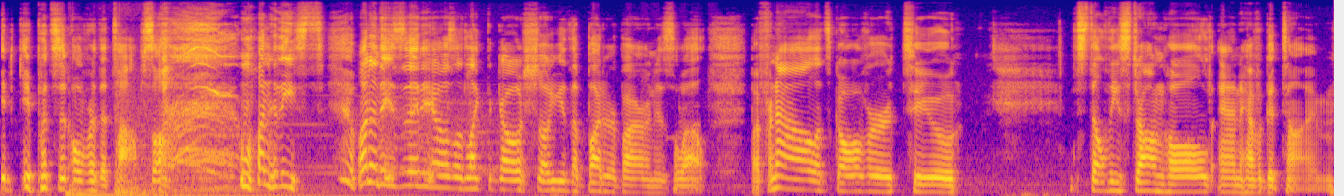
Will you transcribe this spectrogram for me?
it, it puts it over the top. So one of these one of these videos I'd like to go show you the Butter Barn as well. But for now, let's go over to Stealthy Stronghold and have a good time.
